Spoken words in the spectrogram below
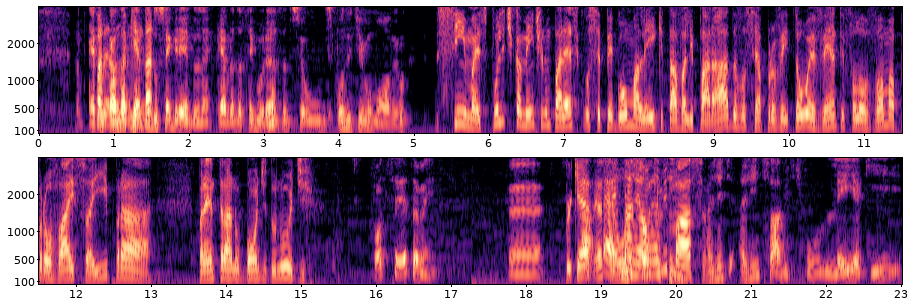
é por causa da quebra dá... do segredo, né? Quebra da segurança do seu dispositivo móvel. Sim, mas politicamente não parece que você pegou uma lei que estava ali parada, você aproveitou o evento e falou: vamos aprovar isso aí pra, pra entrar no bonde do nude? Pode ser também. É, porque ah, essa é, a impressão é que assim, me passa. A gente, a gente sabe que, tipo, lei aqui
